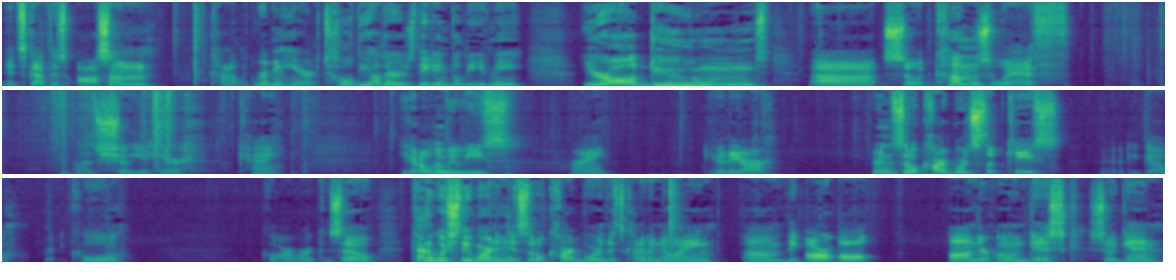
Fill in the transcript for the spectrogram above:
It's got this awesome kind of like ribbon here. I told the others, they didn't believe me. You're all doomed. Uh, so it comes with. Let's show you here. Okay, you got all the movies, right? Here they are. They're in this little cardboard slipcase. There you go. Very cool cool artwork. So kind of wish they weren't in this little cardboard. That's kind of annoying. Um, they are all on their own disc. So again,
